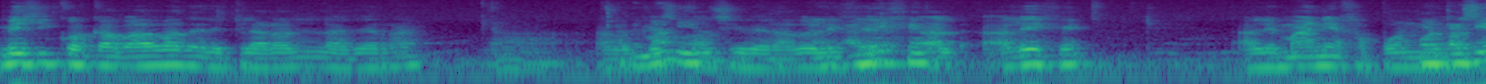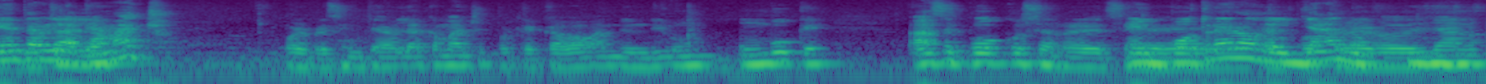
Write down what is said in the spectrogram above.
México acababa de declararle la guerra a, a lo que es considerado el Al eje, al- al eje, Alemania, Japón, Por el presidente Ávila Camacho. por el presidente Ávila Camacho, porque acababan de hundir un, un buque. Hace poco se... re- se- El potrero del llano. potrero del llano.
